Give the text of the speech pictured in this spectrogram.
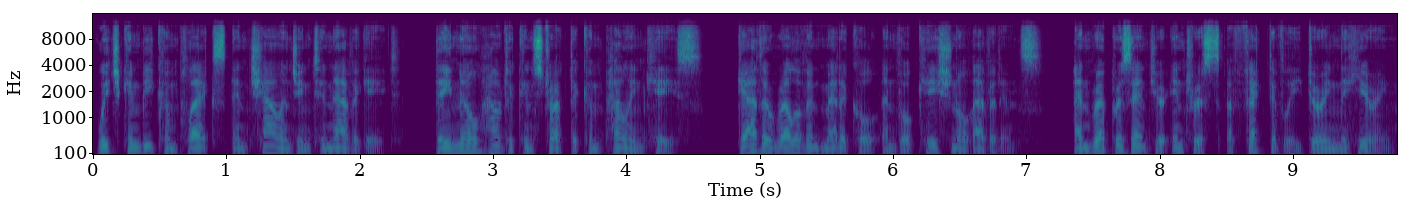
which can be complex and challenging to navigate. They know how to construct a compelling case, gather relevant medical and vocational evidence, and represent your interests effectively during the hearing.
